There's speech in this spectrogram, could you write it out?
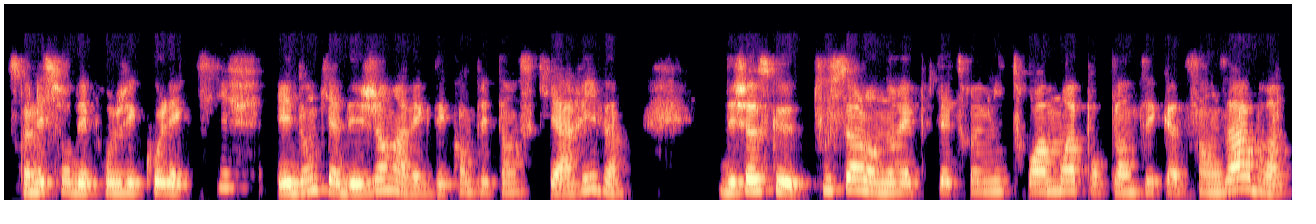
parce qu'on est sur des projets collectifs et donc il y a des gens avec des compétences qui arrivent, des choses que tout seul, on aurait peut-être mis trois mois pour planter 400 arbres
